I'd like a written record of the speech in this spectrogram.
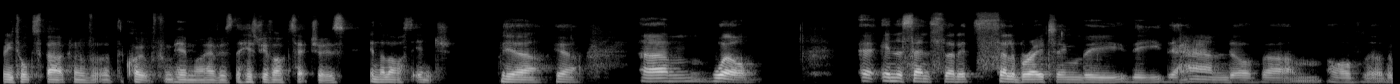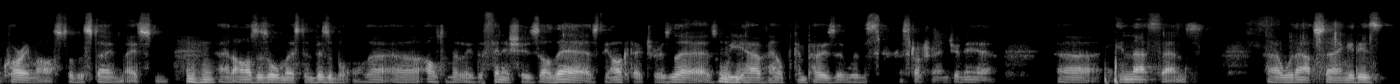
when he talks about kind of uh, the quote from him I have is the history of architecture is in the last inch. Yeah, yeah. Um, well, in the sense that it's celebrating the the the hand of um, of the, the quarry master, the stonemason, Mhm. and ours is almost invisible. Uh, ultimately, the finishes are theirs, the architecture is theirs. We Mhm. have helped compose it with a a structural engineer. Uh, in that sense, uh, without saying it is.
